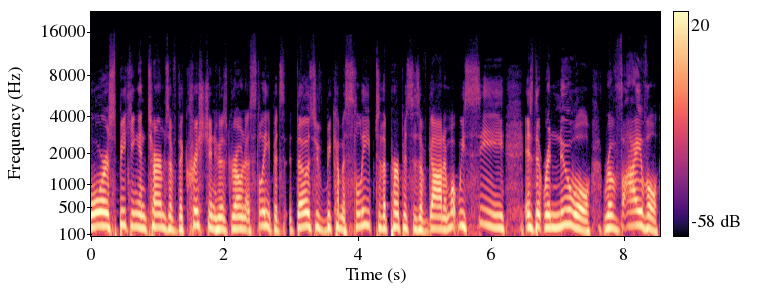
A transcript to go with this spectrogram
or speaking in terms of the Christian who has grown asleep, it's those who've become asleep to the purposes of God. And what we see is that renewal, revival,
